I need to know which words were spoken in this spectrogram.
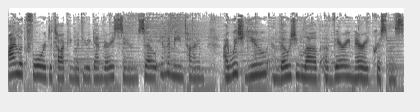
I look forward to talking with you again very soon. So, in the meantime, I wish you and those you love a very Merry Christmas.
